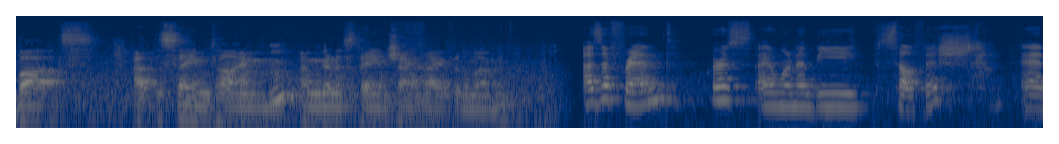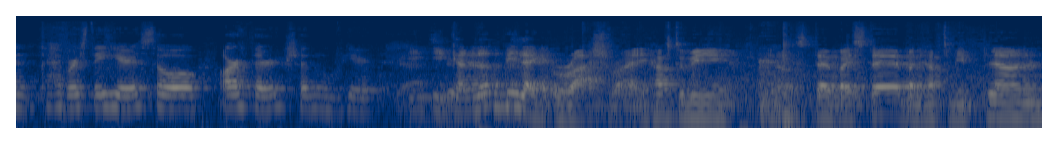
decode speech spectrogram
but at the same time, Hmm? I'm going to stay in Shanghai for the moment. As a friend, of course, I want to be selfish and have her stay here, so Arthur should move here. It cannot be like rush, right? It have to be, you know, step by step, and it have to be planned.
